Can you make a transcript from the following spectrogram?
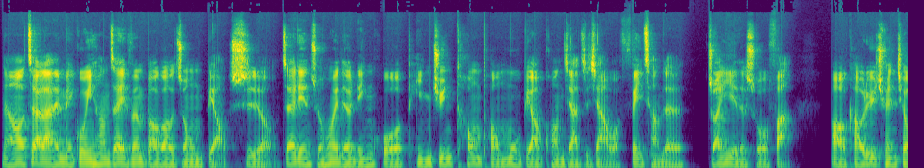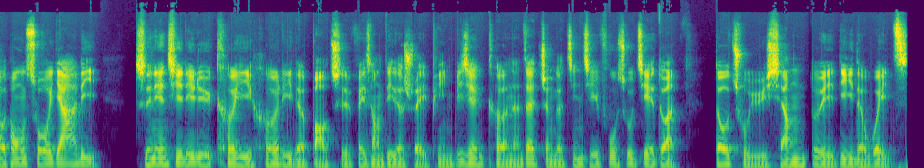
然后再来，美国银行在一份报告中表示哦，在联准会的灵活平均通膨目标框架之下，我非常的专业的说法哦，考虑全球通缩压力，十年期利率可以合理的保持非常低的水平，并且可能在整个经济复苏阶段都处于相对低的位置。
